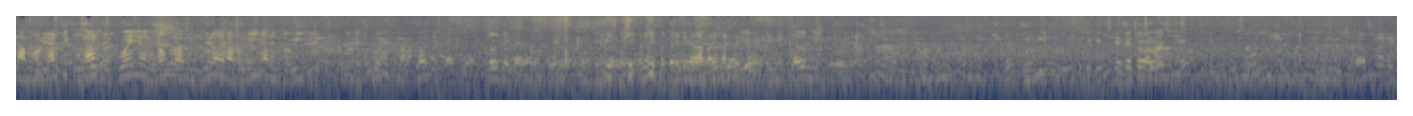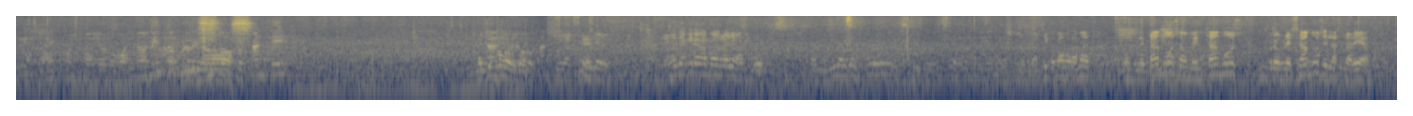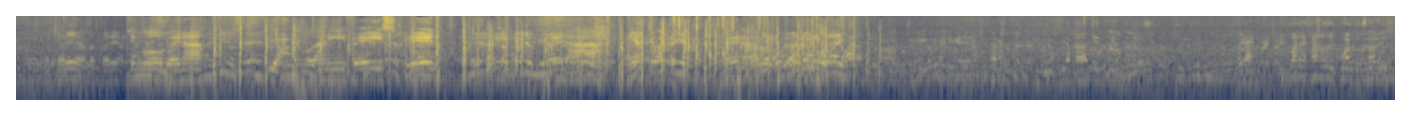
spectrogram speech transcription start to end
La morea articular del cuello, del hombro, la cintura, de la rodilla, del tobillo. Después trabajar distancia. Dos de cada. No termina la pareja anterior, iniciado mi... ¿Quién te ha hecho la mano? Un aumento progresivo, constante. Ha hecho un poco de todo. Además de aquí la vamos a allá. Venga, chicos, vamos a más. Completamos, aumentamos, progresamos en las tareas. Las tareas, las tareas. Tengo buena. Tengo Dani, Face, bien. Buena. Mira que buena bien. Buena. Por ahí. Un par dejarlo del cuarto, ¿sabes?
